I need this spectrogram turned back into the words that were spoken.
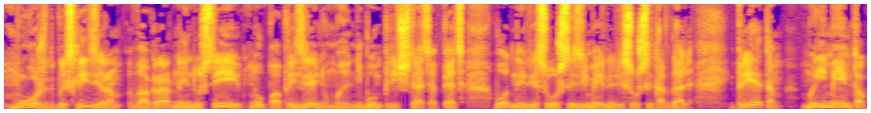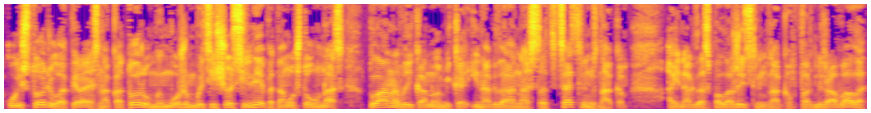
может быть лидером в аграрной индустрии, ну, по определению, мы не будем перечислять опять водные ресурсы, земельные ресурсы и так далее. И при этом мы имеем такую историю, опираясь на которую мы можем быть еще сильнее, потому что у нас плановая экономика, иногда она с отрицательным знаком, а иногда с положительным знаком, формировала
